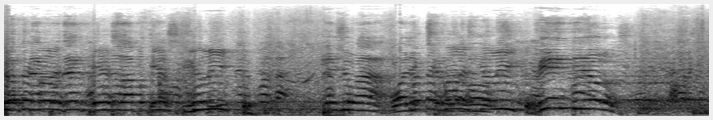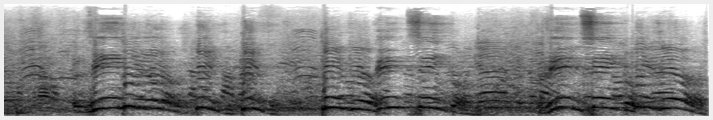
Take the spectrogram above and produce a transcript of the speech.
Quanto é por dentro, dê lá para trás. Este galito. Vejam lá. Olha que é que vale bom. esse galito? 20 euros. 20 15 euros. euros. 15, 15. 15 euros. 25. 25. 15 euros.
